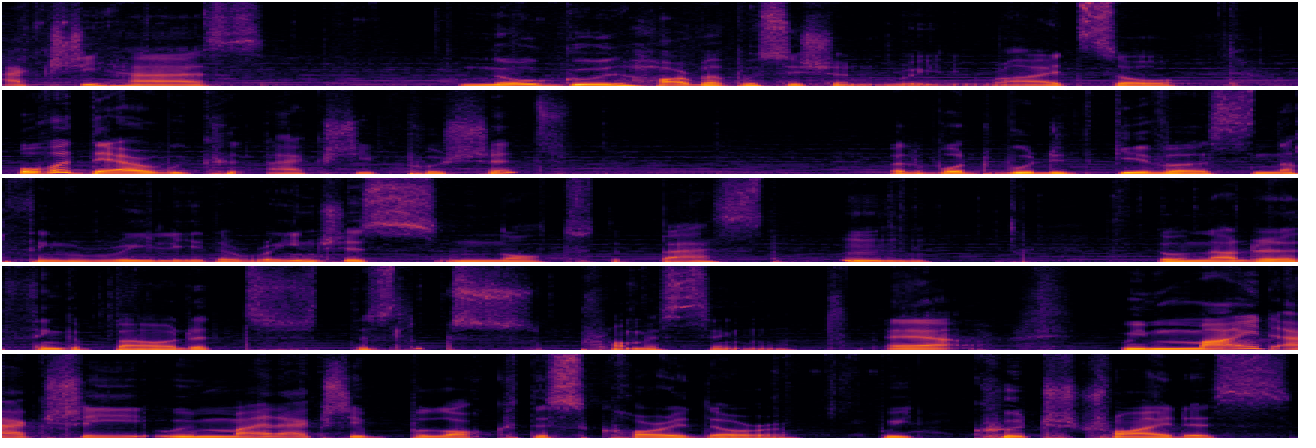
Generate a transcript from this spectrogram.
actually has no good harbor position really, right? So over there we could actually push it. But what would it give us? Nothing really. The range is not the best. Hmm. So now that I think about it, this looks promising. Yeah, we might actually we might actually block this corridor. We could try this,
